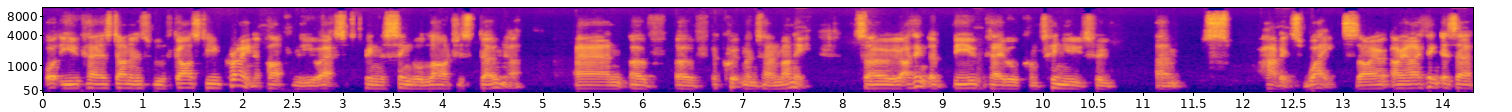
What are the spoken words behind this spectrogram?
what the UK has done as with regards to Ukraine. Apart from the US, it's been the single largest donor and of, of equipment and money. So I think that the UK will continue to um, have its weight. So I, I, mean, I think there's a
